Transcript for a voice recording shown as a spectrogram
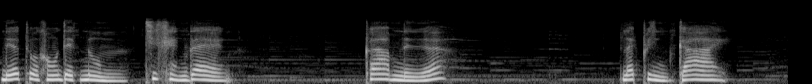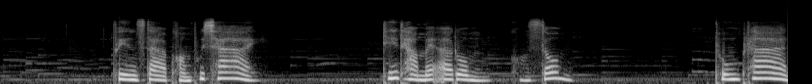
เนื้อตัวของเด็กหนุ่มที่แข็งแรง กล้ามเนื้อ และกลิ่นกายกลิ่นสาบของผู้ชาย ที่ทำให้อารมณ์ของส้มพลุ้งพล่าน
